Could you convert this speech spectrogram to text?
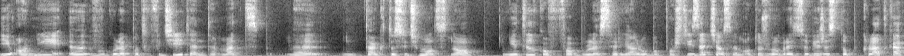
I oni e, w ogóle podchwycili ten temat tak dosyć mocno, nie tylko w fabule serialu, bo poszli za ciosem. Otóż wyobraź sobie, że Stop Klatka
